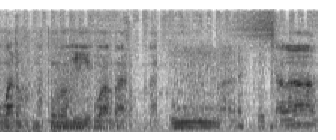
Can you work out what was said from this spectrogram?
warahmatullahi wabarakatuh. Waalaikumsalam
